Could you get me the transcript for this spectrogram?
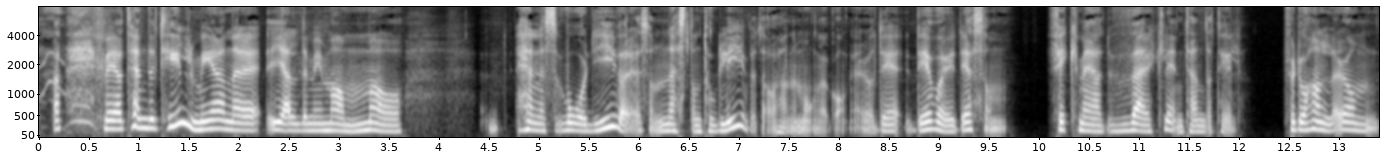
men jag tände till mer när det gällde min mamma och hennes vårdgivare som nästan tog livet av henne många gånger. Och det, det var ju det som fick mig att verkligen tända till. För då handlar det om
